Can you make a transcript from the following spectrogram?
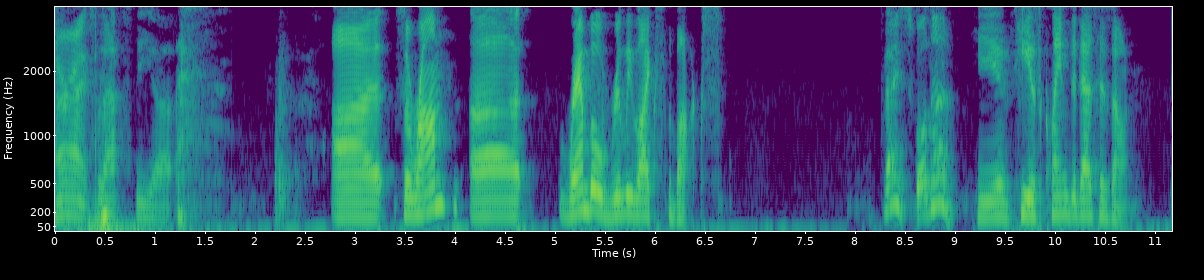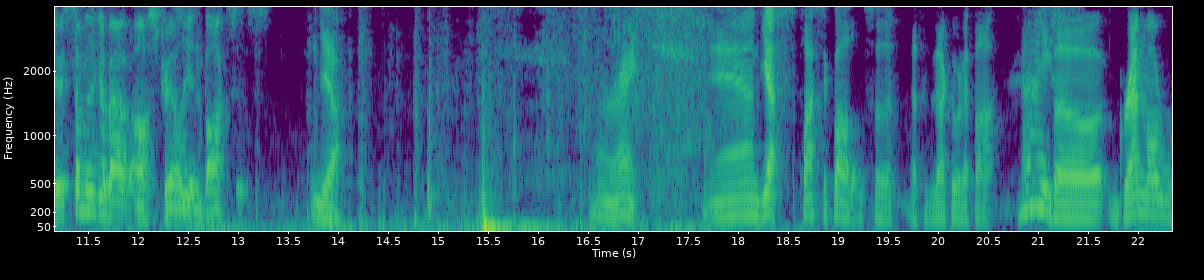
right. So that's the. Uh, uh so Ram, uh, Rambo really likes the box. Nice, well done. He is he has claimed it as his own. There's something about Australian boxes. Yeah. All right. And yes, plastic bottles. So that's exactly what I thought. Nice. So grandma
